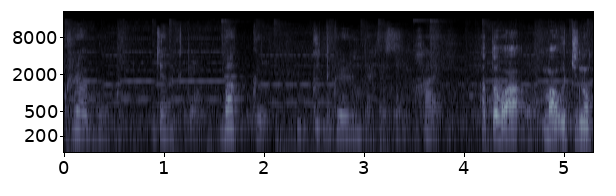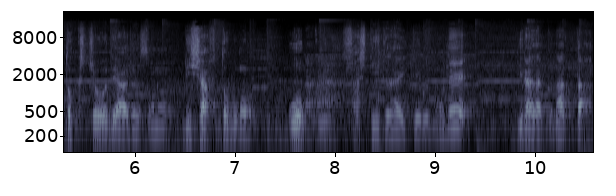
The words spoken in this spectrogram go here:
クラブじゃなくてバッグ。買ってくれるみたいです。はい。あとは、まあ、うちの特徴であるそのリシャフトも多くさせていただいているのでいらなくなった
